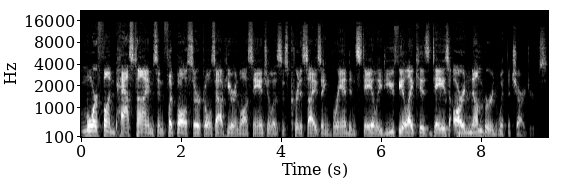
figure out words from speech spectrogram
more fun pastimes in football circles out here in Los Angeles is criticizing Brandon Staley. Do you feel like his days are numbered with the Chargers?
